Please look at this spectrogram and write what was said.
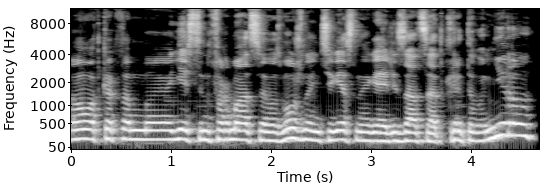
вот, как там э, есть информация, возможно, интересная реализация открытого мира.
